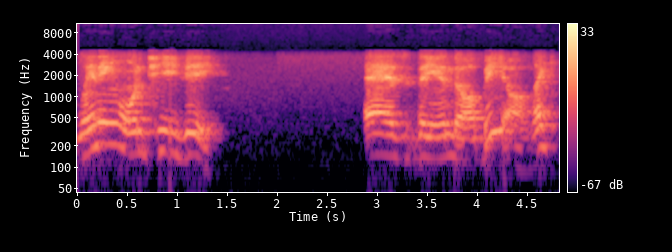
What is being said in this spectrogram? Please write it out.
winning on TV as the end all be all. Like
